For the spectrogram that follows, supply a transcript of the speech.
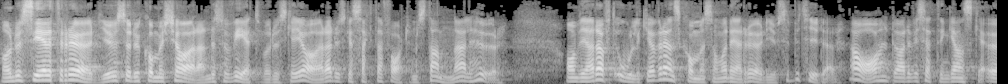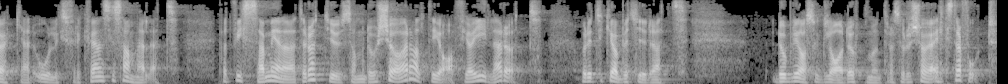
om du ser ett rödljus och du kommer körande så vet du vad du ska göra. Du ska sakta farten och stanna, eller hur? Om vi hade haft olika överenskommelser om vad det rödljuset betyder, ja, då hade vi sett en ganska ökad olycksfrekvens i samhället. För att vissa menar att rött ljus, ja, men då kör alltid jag, för jag gillar rött. Och det tycker jag betyder att då blir jag så glad och uppmuntrad så då kör jag extra fort.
